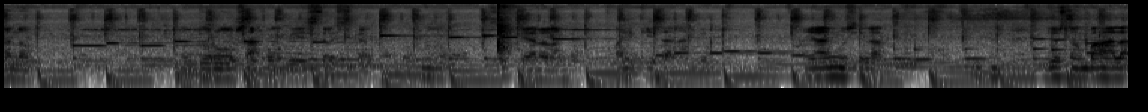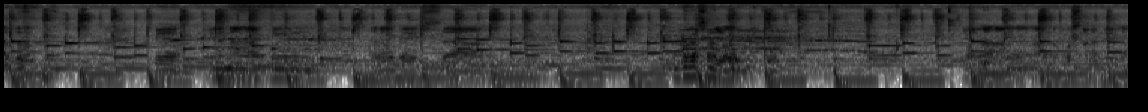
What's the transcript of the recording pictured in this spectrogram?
ano, magdurusa kung di-stress ka. No, pera lang ka. Makikita natin. Hayaan mo sila. Diyos nang bahala doon. Kaya yun ang aking ano guys, uh, kumbaga sa loob ko. Yun ang ano ko sa kanila.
